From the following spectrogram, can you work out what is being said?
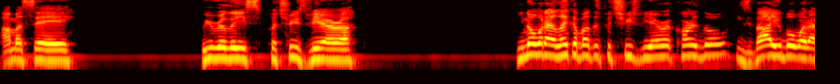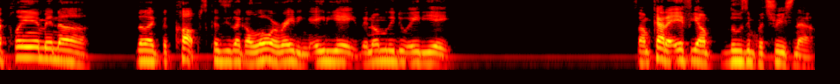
I'ma say we release Patrice Vieira. You know what I like about this Patrice Vieira card though? He's valuable when I play him in uh the like the cups because he's like a lower rating, 88. They normally do 88. So I'm kind of iffy on losing Patrice now,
